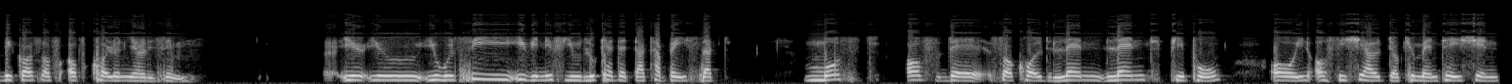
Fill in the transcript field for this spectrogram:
because of, of colonialism. You, you, you will see, even if you look at the database, that most of the so-called land, land people or in official documentation,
